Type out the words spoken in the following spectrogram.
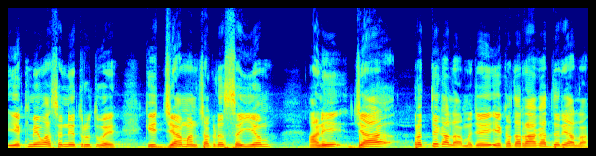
एकमेव असं नेतृत्व आहे की ज्या माणसाकडं संयम आणि ज्या प्रत्येकाला म्हणजे एखादा रागात जरी आला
